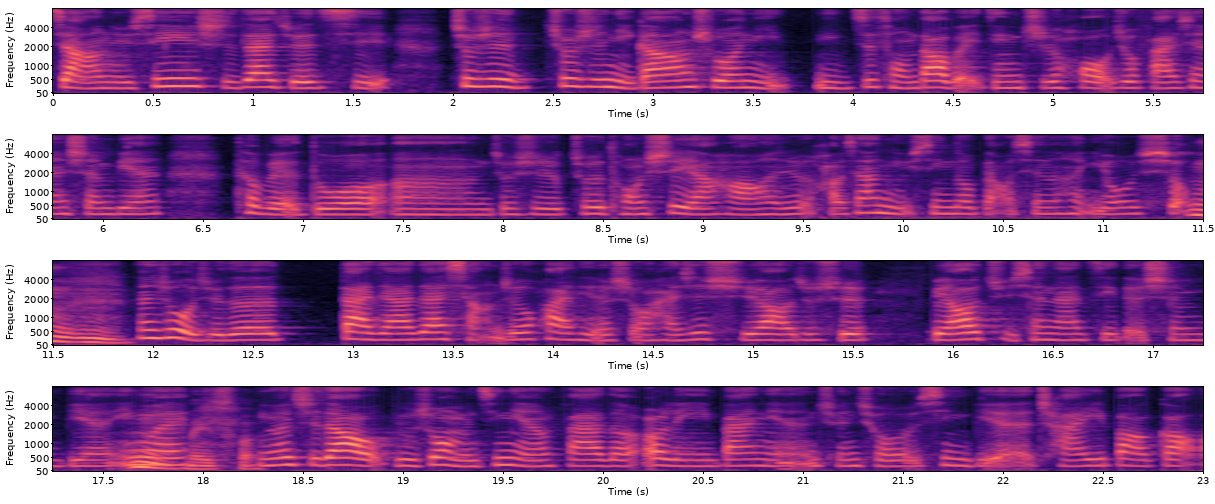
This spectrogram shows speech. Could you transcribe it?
讲女性意识在崛起，就是就是你刚刚说你你自从到北京之后，就发现身边特别多，嗯，就是就是同事也好，很好像女性都表现得很优秀。嗯嗯。但是我觉得。大家在想这个话题的时候，还是需要就是不要局限在自己的身边，因为没错，你会知道，比如说我们今年发的二零一八年全球性别差异报告，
